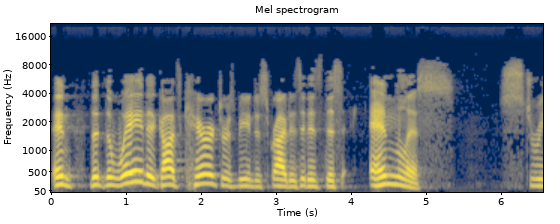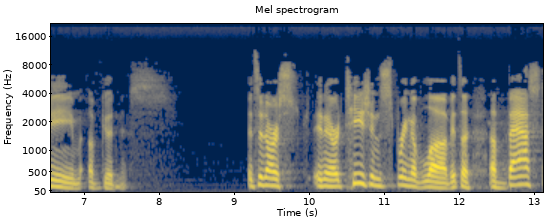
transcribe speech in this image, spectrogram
And the, the way that God's character is being described is it is this endless stream of goodness. It's in our an artesian spring of love. It's a, a vast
